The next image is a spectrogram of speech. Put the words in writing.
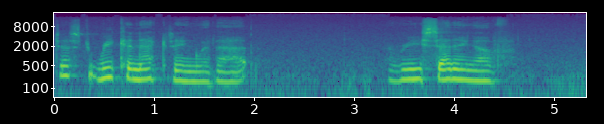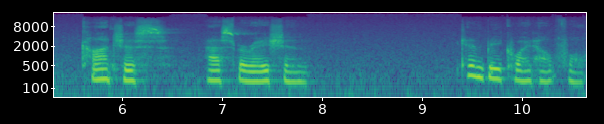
Just reconnecting with that, a resetting of conscious aspiration can be quite helpful.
